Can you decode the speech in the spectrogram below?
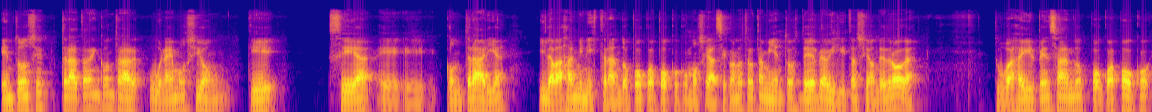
entonces trata de encontrar una emoción que sea eh, eh, contraria y la vas administrando poco a poco como se hace con los tratamientos de rehabilitación de droga tú vas a ir pensando poco a poco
